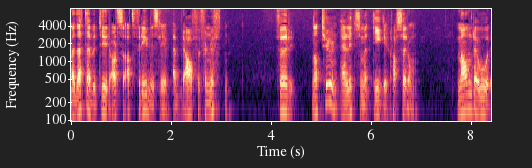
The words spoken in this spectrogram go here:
Men dette betyr altså at friluftsliv er bra for fornuften. For naturen er litt som et digert klasserom. Med andre ord,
